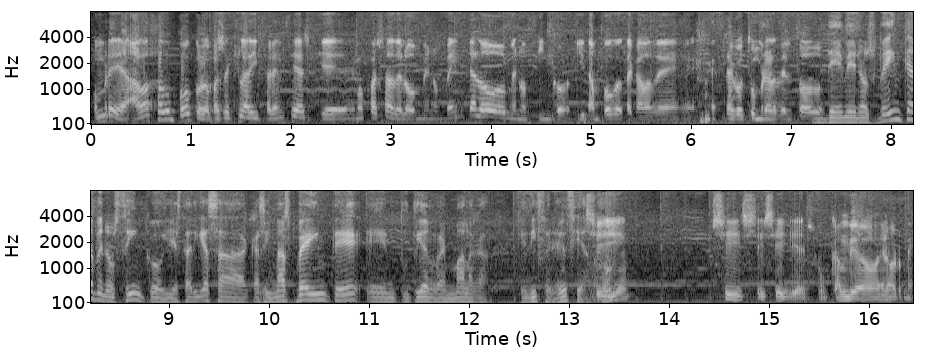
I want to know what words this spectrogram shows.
Hombre, ha bajado un poco, lo que pasa es que la diferencia es que hemos pasado de los menos 20 a los menos 5 y tampoco te acabas de, de acostumbrar del todo. De menos 20 a menos 5 y estarías a casi más 20 en tu tierra, en Málaga. Qué diferencia, ¿no? Sí, sí, sí, sí, es un cambio enorme.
